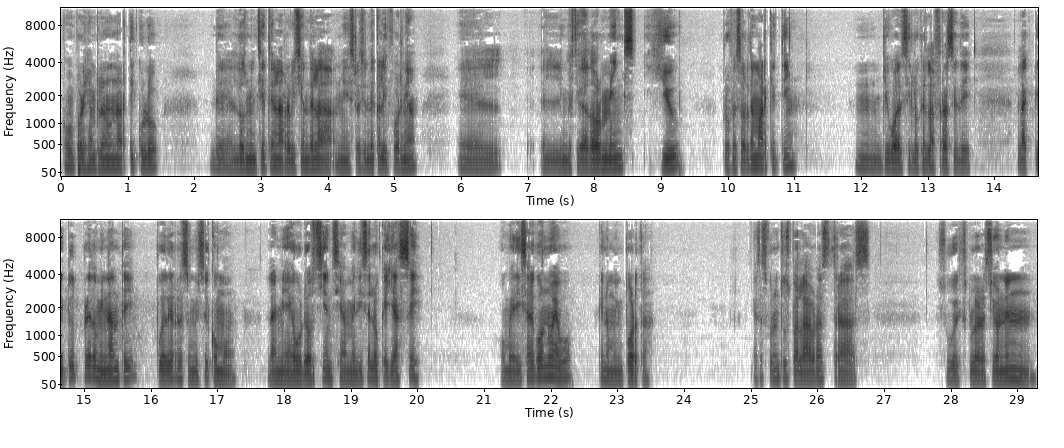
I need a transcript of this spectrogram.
Como por ejemplo en un artículo del 2007 en la revisión de la Administración de California, el, el investigador Minx Yu, profesor de marketing, mm, llegó a decir lo que es la frase de la actitud predominante puede resumirse como la neurociencia me dice lo que ya sé o me dice algo nuevo que no me importa. Esas fueron sus palabras tras su exploración en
